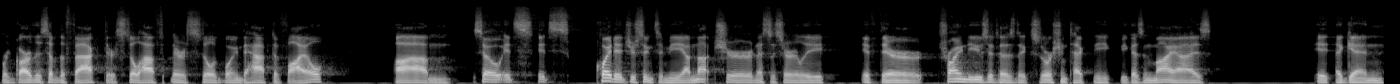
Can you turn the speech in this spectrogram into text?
regardless of the fact they're still have they're still going to have to file. Um, so it's it's quite interesting to me. I'm not sure necessarily if they're trying to use it as an extortion technique because in my eyes, it again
